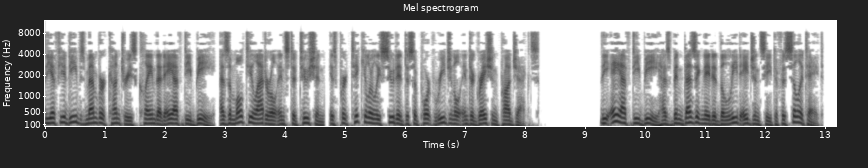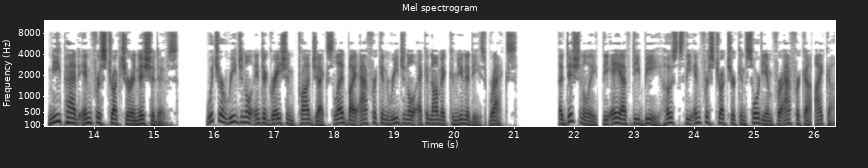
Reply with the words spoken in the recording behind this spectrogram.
The AFDB's member countries claim that AFDB, as a multilateral institution, is particularly suited to support regional integration projects. The AFDB has been designated the lead agency to facilitate NEPAD infrastructure initiatives, which are regional integration projects led by African Regional Economic Communities. Additionally, the AFDB hosts the Infrastructure Consortium for Africa ICA.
